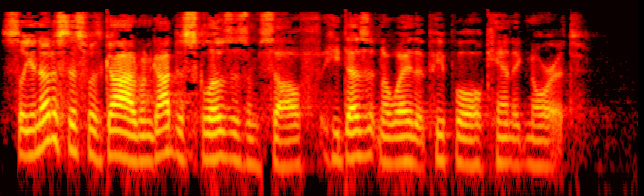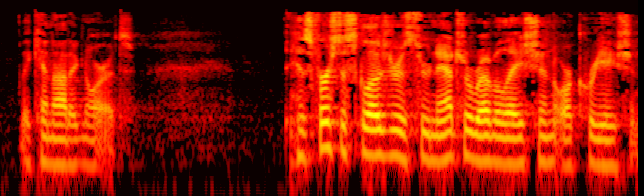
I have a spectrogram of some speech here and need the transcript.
So you notice this with God. When God discloses himself, he does it in a way that people can't ignore it. They cannot ignore it. His first disclosure is through natural revelation or creation.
